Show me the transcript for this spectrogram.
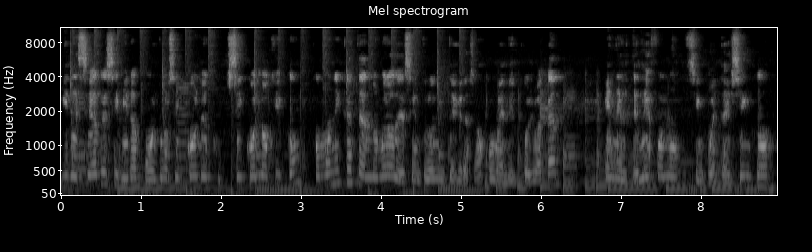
y deseas recibir apoyo psicológico, comunícate al número de Centro de Integración Juvenil Coyoacán en el teléfono 55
